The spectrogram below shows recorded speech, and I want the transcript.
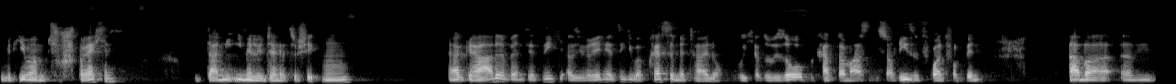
mit jemandem zu sprechen und dann eine E-Mail hinterher zu schicken. Mhm. Ja, gerade wenn es jetzt nicht, also wir reden jetzt nicht über Pressemitteilungen, wo ich ja sowieso bekanntermaßen nicht so ein Riesenfreund von bin. Aber ähm,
